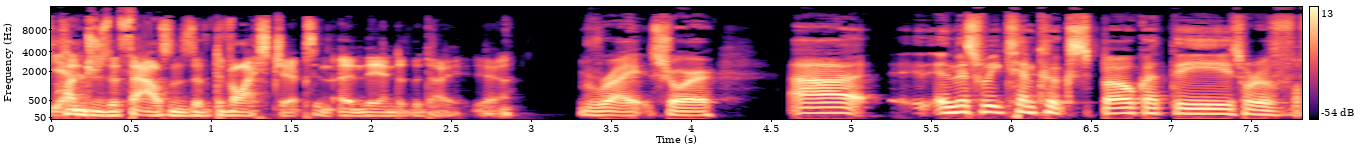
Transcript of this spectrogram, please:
yeah. hundreds of thousands of device chips in, in the end of the day. Yeah. Right, sure. Uh, and this week, Tim Cook spoke at the sort of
